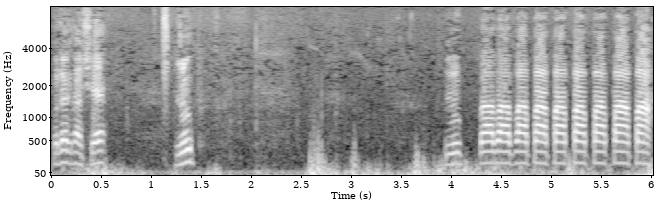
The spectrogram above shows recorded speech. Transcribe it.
Pożegnaj się. Zrób. 嗯八八八八八八八八八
